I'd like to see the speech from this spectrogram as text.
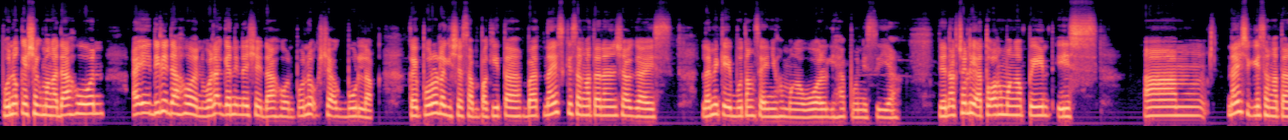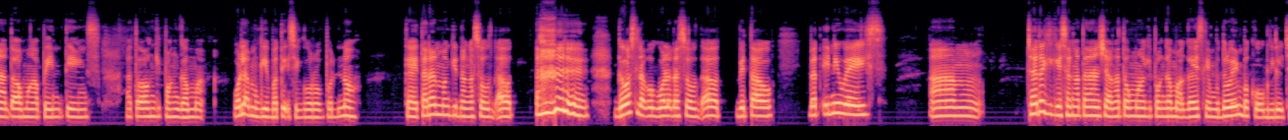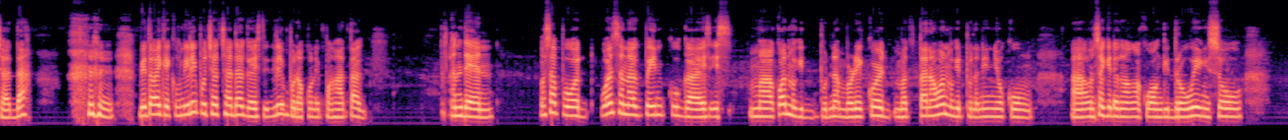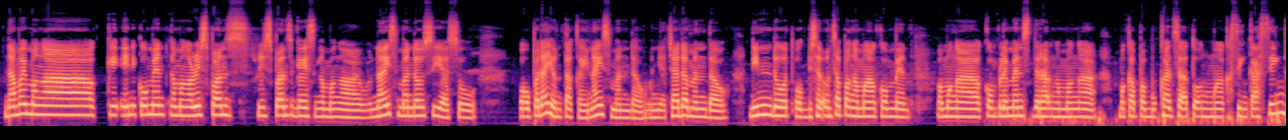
Puno kay siya mga dahon, ay dili dahon, wala gani na siya dahon, puno siya og bulak. Kay puro lagi siya sampagita, but nice kay sa nga tanan siya guys. Lami kay ibutang sa inyo ang mga wall gihapon ni siya. Then actually ato ang mga paint is um nice gyud sa nga tanan ang mga paintings. Ato ang gipanggama. Wala mo gibati siguro pud no. Kay tanan man gyud nga sold out. Gawas lang og wala na sold out. Bitaw. But anyways, um Tsada gyud kay sa nga tanan siya nga tong mga gipanggama guys kay mo drawing ba ko og dili tsada. Bitaw ay kay kung dili po siya tsada guys, dili po na ko ni panghatag. And then, usa pod, once na nag-paint ko guys is makuan magid pud na ma-record, matanawan magid pud na ninyo kung uh, unsa gid ang ako ang gidrawing. So, na may mga any comment nga mga response response guys nga mga nice man daw siya. So, o padayon ta kay nice man daw. Unya tsada man daw. Nindot og bisan unsa pa nga mga comment o mga compliments dira nga mga makapabukad sa ato ang mga kasing-kasing.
